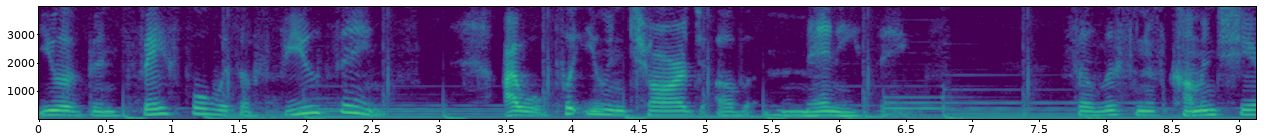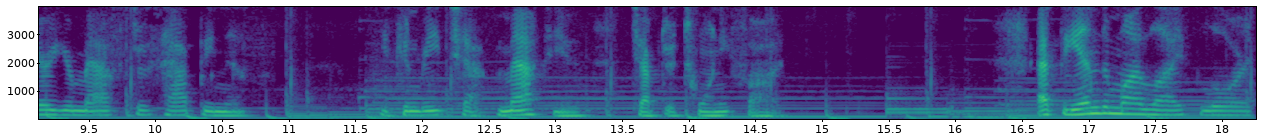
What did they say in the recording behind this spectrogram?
You have been faithful with a few things. I will put you in charge of many things. So, listeners, come and share your master's happiness. You can read chap- Matthew chapter 25. At the end of my life, Lord,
